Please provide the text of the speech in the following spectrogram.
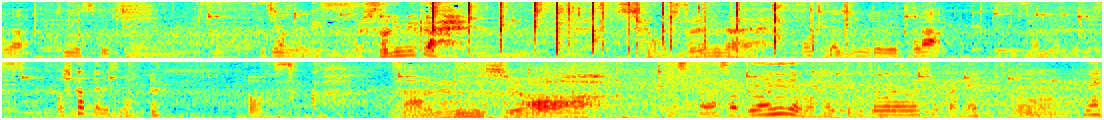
あなたが記念す。べき1番目です一人目かい。しかも一人目かい。起きた順序で言ったら3番目です。惜しかったですね。あそっか。寒いしよちょっと朝風呂にでも入ってきてもらいましょうかね。うん。ね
